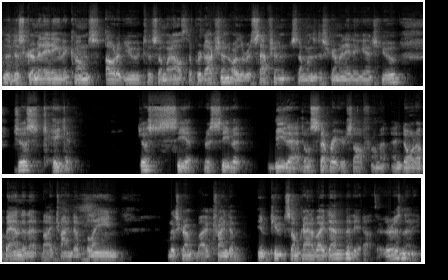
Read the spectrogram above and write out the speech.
The discriminating that comes out of you to someone else, the production or the reception, someone's discriminating against you, just take it. Just see it, receive it, be that. Don't separate yourself from it and don't abandon it by trying to blame, by trying to impute some kind of identity out there. There isn't any.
